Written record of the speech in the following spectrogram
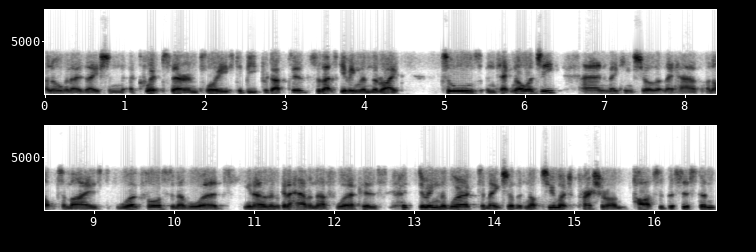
an organization equips their employees to be productive. So that's giving them the right tools and technology and making sure that they have an optimized workforce. In other words, you know, they're going to have enough workers doing the work to make sure there's not too much pressure on parts of the system.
